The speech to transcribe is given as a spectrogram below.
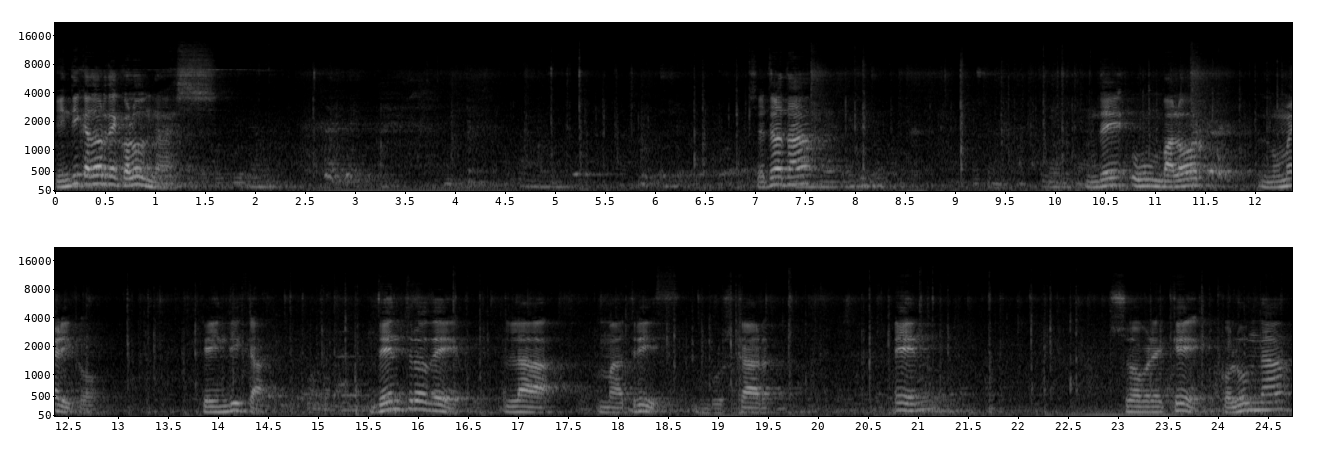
Indicador de columnas. Se trata de un valor numérico que indica dentro de la matriz buscar en sobre qué columna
